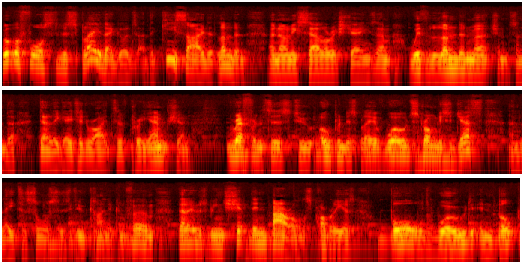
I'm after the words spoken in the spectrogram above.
but were forced to display their goods at the quayside at London and only sell or exchange them with London merchants under delegated rights of preemption. References to open display of woad strongly suggest, and later sources do kind of confirm, that it was being shipped in barrels, probably as balled woad in bulk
